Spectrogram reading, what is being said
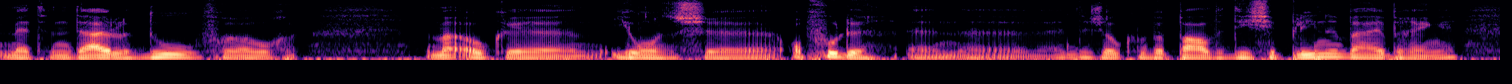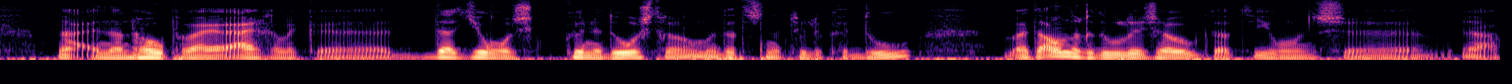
met een duidelijk doel voor ogen maar ook uh, jongens uh, opvoeden en, uh, en, dus ook een bepaalde discipline bijbrengen. Nou, en dan hopen wij eigenlijk dat jongens kunnen doorstromen. Dat is natuurlijk het doel. Maar het andere doel is ook dat die jongens, ja,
